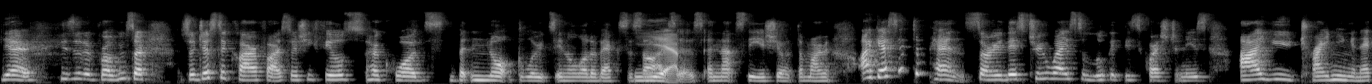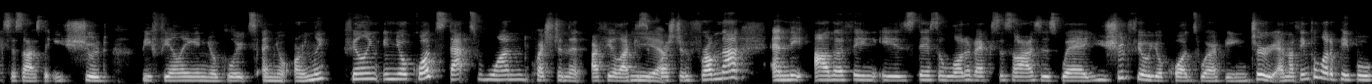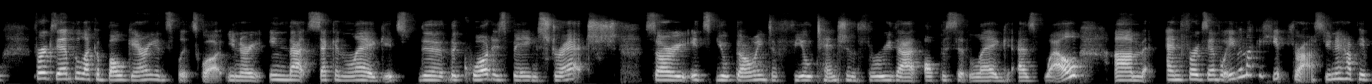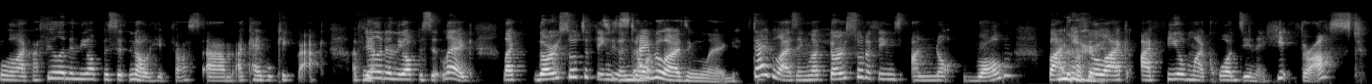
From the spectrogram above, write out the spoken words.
Yeah, is it a problem? So, so just to clarify, so she feels her quads but not glutes in a lot of exercises, and that's the issue at the moment. I guess it depends. So, there's two ways to look at this question: is are you training an exercise that you should be feeling in your glutes and you're only feeling in your quads? That's one question that I feel like is Yeah. a question from that. And the other thing is there's a lot of exercises where you should feel your quads working too. And I think a lot of people for example, like a Bulgarian split squat, you know, in that second leg, it's the the quad is being stretched. So it's you're going to feel tension through that opposite leg as well. Um, and for example, even like a hip thrust, you know how people are like, I feel it in the opposite, no, the hip thrust, um, a cable kickback. I feel Yeah. it in the opposite leg. Like those sorts of things are a not stabilizing leg. stabilizing. Like those sort of things are not wrong. But No. if you're like, I feel my quads in a hip thrust,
